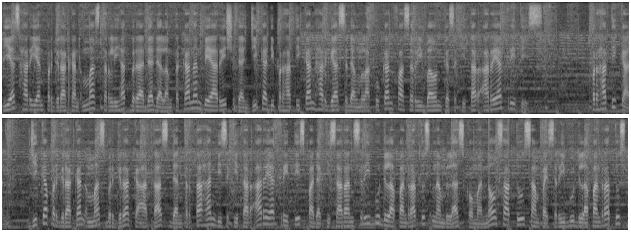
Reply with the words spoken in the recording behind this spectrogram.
bias harian pergerakan emas terlihat berada dalam tekanan bearish dan jika diperhatikan harga sedang melakukan fase rebound ke sekitar area kritis. Perhatikan, jika pergerakan emas bergerak ke atas dan tertahan di sekitar area kritis pada kisaran 1816,01 sampai 1822,42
